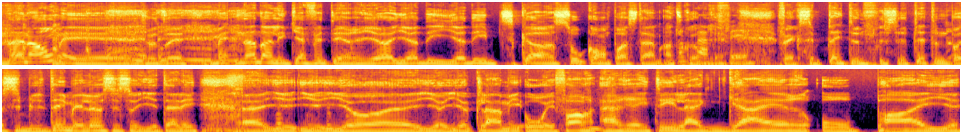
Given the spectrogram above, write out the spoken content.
non, non, mais je veux dire, maintenant dans les cafétérias, il y, a des- y a des petits casseaux compostables. En tout cas, Ah, parfait. Fait que c'est peut-être une, peut-être une possibilité, mais là, c'est ça. Il est allé, euh, il, il- il a, il a- il a clamé haut et fort arrêter la guerre aux paille.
